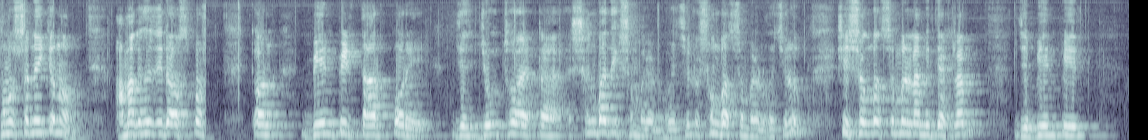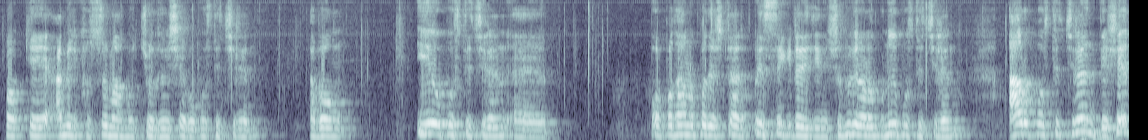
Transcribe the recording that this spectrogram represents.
সমস্যা নেই কেন? আমার কাছে যেটা অস্পষ্ট, কারণ বিএনপির তারপরে যে যৌথ একটা সাংবাদিক সম্মেলন হয়েছিল, সংবাদ সম্মেলন হয়েছিল, সেই সংবাদ সম্মেলনে আমি দেখলাম যে বিএনপির পক্ষে আমির খসরু মাহমুদ চৌধুরী সাহেব উপস্থিত ছিলেন। এবং ইয়ে উপস্থিত ছিলেন প্রধান উপদেষ্টার প্রেস সেক্রেটারি যিনি শফিকুল আলম উনি উপস্থিত ছিলেন। আর উপস্থিত ছিলেন দেশের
